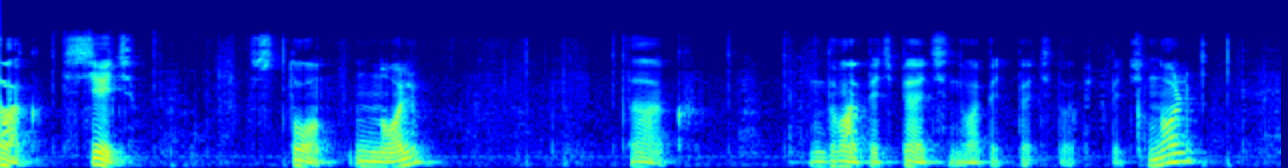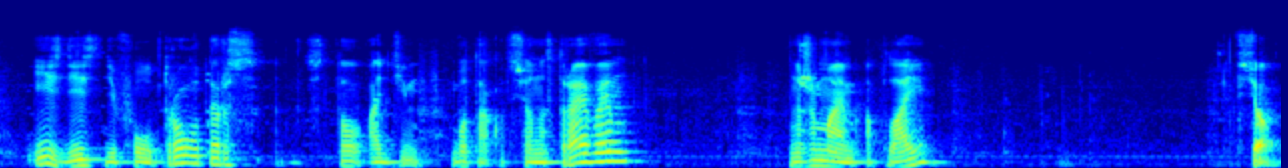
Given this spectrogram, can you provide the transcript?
Так, сеть 100.0. Так, 255, 255, 255, 0. И здесь default routers 101. Вот так вот все настраиваем. Нажимаем apply. Все.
